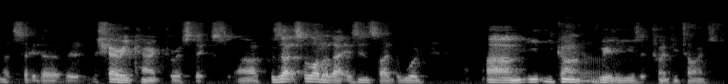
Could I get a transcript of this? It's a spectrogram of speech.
let's say the, the, the sherry characteristics because that's a lot of that is inside the wood. Um, you, you can't Sure. really use it 20 times.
